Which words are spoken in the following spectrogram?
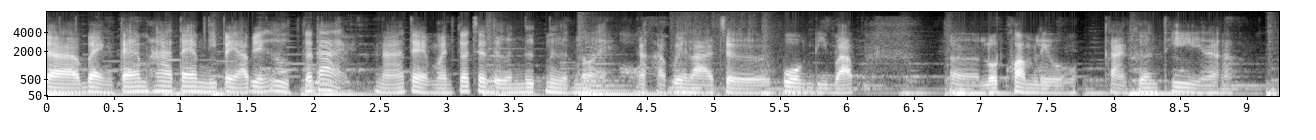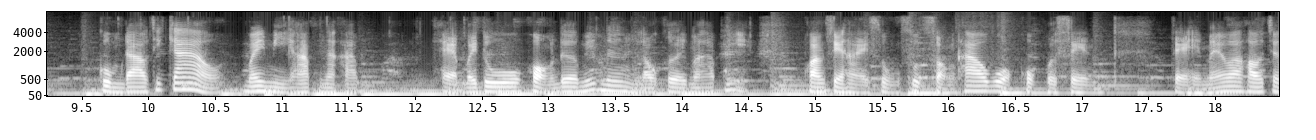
จะแบ่งแต้ม 5 แต้มนี้ไปอัพอย่างอื่นก็ได้นะ แต่มันก็จะเดินหนืดๆหน่อยนะครับ เวลาเจอพวกดีบัฟลดความเร็วการเคลื่อนที่นะครับ กลุ่มดาวที่ 9 ไม่มีอัพนะครับแอบไปดูของเดิมนิดนึง เราเคยมาอัพนี่ความเสียหายสูงสุด 2 เท่าบวก 6%แต่เห็นไหมว่าเขาจะ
